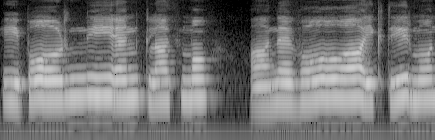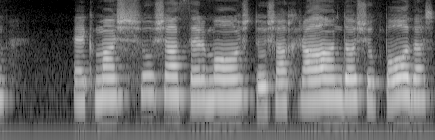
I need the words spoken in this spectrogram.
Η πόρνη εν κλαθμό, ανεβώ κτήρμων, εκ μασούσα θερμός τους αχράντος σου πόδας,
